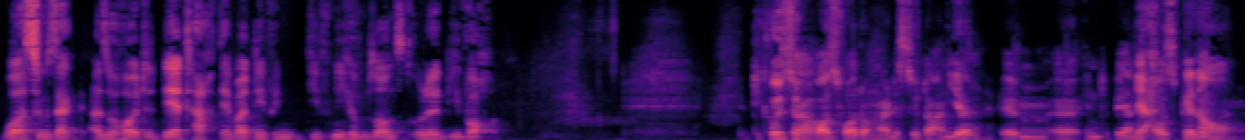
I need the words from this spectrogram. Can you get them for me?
wo hast du gesagt, also heute der Tag, der war definitiv nicht umsonst oder die Woche? Die größte Herausforderung, meinst du, Daniel, ähm, äh, in, während ja, der Ausbildung? Genau.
